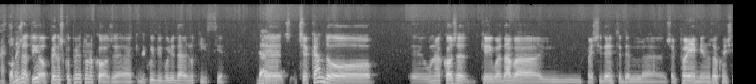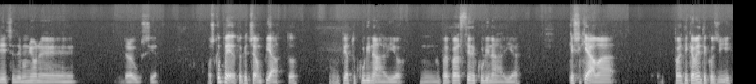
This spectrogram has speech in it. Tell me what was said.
eh, Come? Scusate, io ho appena scoperto una cosa eh, di cui vi voglio dare notizie. Dai. Eh, cercando eh, una cosa che riguardava il presidente del, cioè il premier, non so come si dice, dell'Unione della Russia, ho scoperto che c'è un piatto, un piatto culinario, una preparazione culinaria che si chiama praticamente così,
